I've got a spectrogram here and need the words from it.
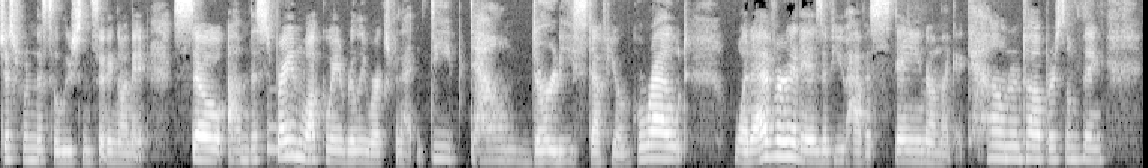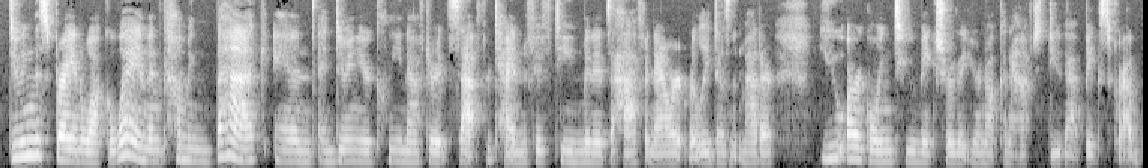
just from the solution sitting on it. So, um, the spray and walk away really works for that deep down, dirty stuff, your grout, whatever it is. If you have a stain on like a countertop or something, doing the spray and walk away and then coming back and and doing your clean after it's sat for 10 15 minutes a half an hour it really doesn't matter. You are going to make sure that you're not going to have to do that big scrub.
